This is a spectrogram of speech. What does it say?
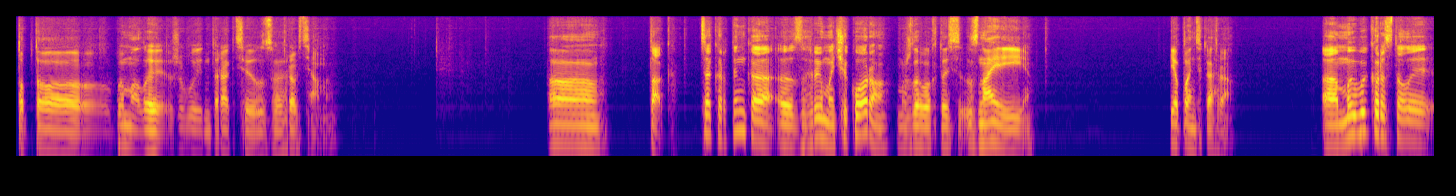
тобто ви мали живу інтеракцію з гравцями. Е, так, це картинка з гри Мачикоро. Можливо, хтось знає її. Японська гра. Ми використали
